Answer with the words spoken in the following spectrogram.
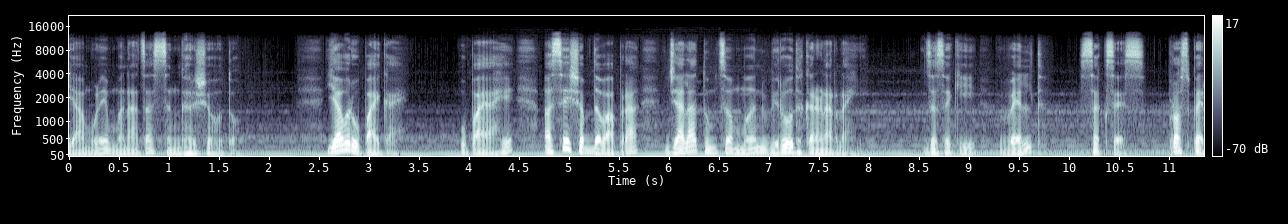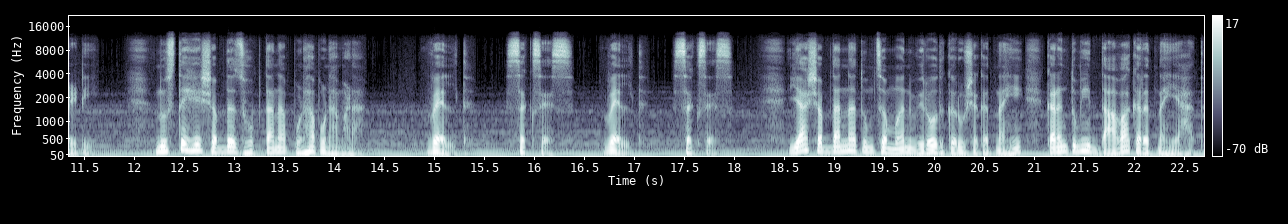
यामुळे मनाचा संघर्ष होतो. यावर उपाय काय? उपाय आहे असे शब्द वापरा ज्याला तुमचं मन विरोध करणार नाही. जसं की वेल्थ सक्सेस प्रॉस्पेरिटी नुसते हे शब्द झोपताना पुन्हा पुन्हा म्हणा. वेल्थ सक्सेस वेल्थ सक्सेस या शब्दांना तुमचं मन विरोध करू शकत नाही कारण तुम्ही दावा करत नाही आहात.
